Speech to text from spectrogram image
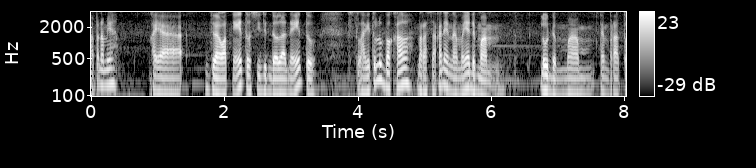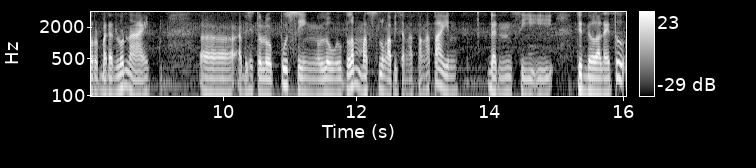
apa namanya kayak jerawatnya itu si jendolannya itu setelah itu lu bakal merasakan yang namanya demam. Lu demam temperatur badan lu naik uh, abis itu lu pusing lu lemes lu nggak bisa ngapa-ngapain. Dan si jendolannya itu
